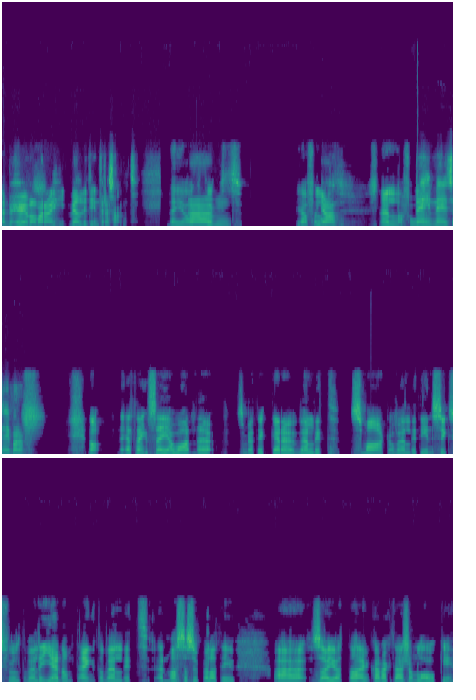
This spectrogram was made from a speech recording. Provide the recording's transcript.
det behöver vara väldigt intressant. Är jag Ehm, tyckt- Ja, förlåt. ja. Snälla, fort. Nej, nej, säg bara. det jag tänkte säga var det som jag tycker är väldigt smart och väldigt insiktsfullt och väldigt genomtänkt och väldigt en massa superlativ uh, så är ju att ta en karaktär som Loki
